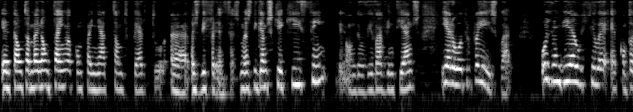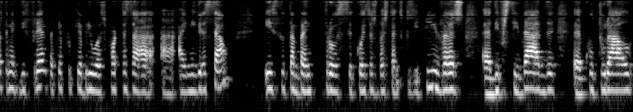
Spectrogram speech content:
então também não tenho acompanhado tão de perto uh, as diferenças. Mas digamos que aqui sim, onde eu vivo há 20 anos, e era outro país, claro. Hoje em dia o Chile é completamente diferente, até porque abriu as portas à, à, à imigração. Isso também trouxe coisas bastante positivas, a diversidade a cultural,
